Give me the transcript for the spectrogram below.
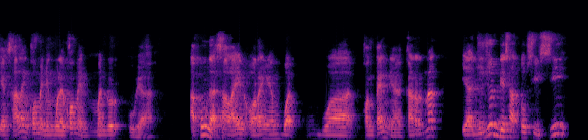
yang salah yang komen, yang mulai komen. Menurutku ya, aku nggak salahin orang yang buat buat kontennya karena ya jujur di satu sisi,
